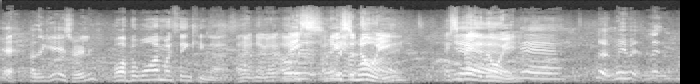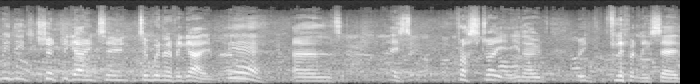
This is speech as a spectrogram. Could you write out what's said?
Yeah, I think it is really. Why? But why am I thinking that? I don't know. I, It's- I don't it's annoying. why. It's a bit annoying. Yeah. Look, we, we need, should be going to, to win every game. And, Yeah. And it's frustrating, you know. We flippantly said,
